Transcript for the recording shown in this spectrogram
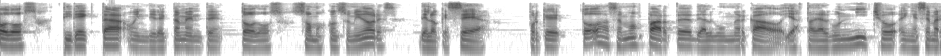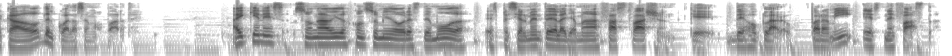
Todos, directa o indirectamente, todos somos consumidores de lo que sea, porque todos hacemos parte de algún mercado y hasta de algún nicho en ese mercado del cual hacemos parte. Hay quienes son ávidos consumidores de moda, especialmente de la llamada fast fashion, que dejo claro, para mí es nefasta.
